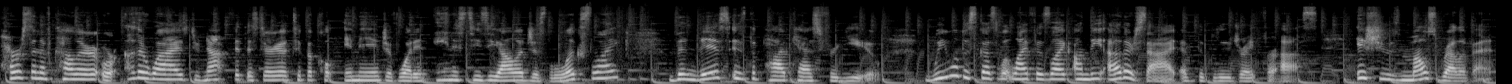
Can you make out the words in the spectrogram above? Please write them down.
person of color or otherwise do not fit the stereotypical image of what an anesthesiologist looks like, then this is the podcast for you. We will discuss what life is like on the other side of the blue drape for us. Issues most relevant,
